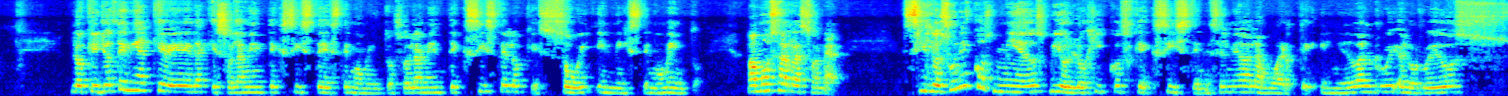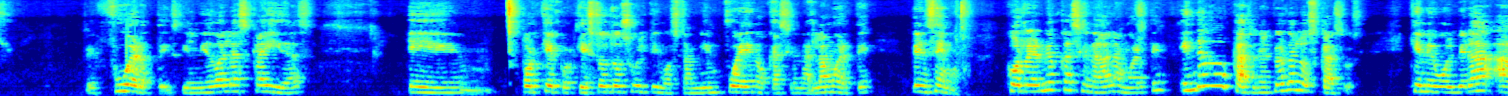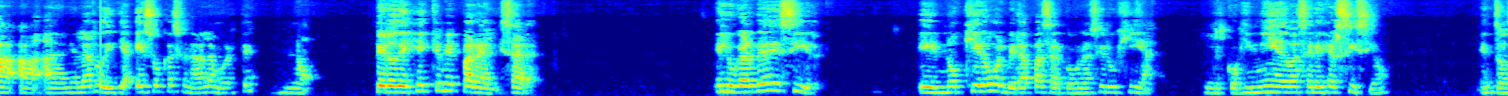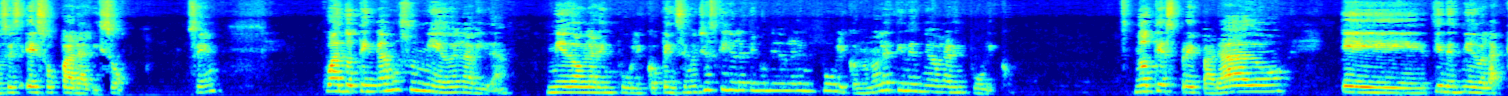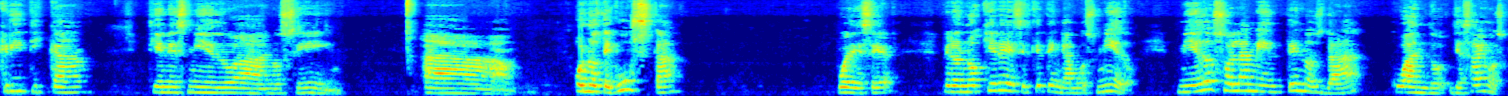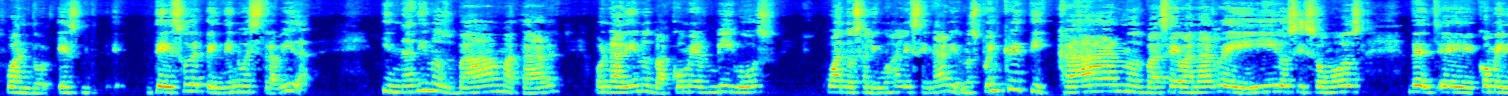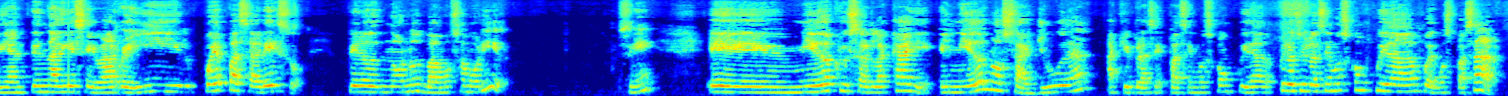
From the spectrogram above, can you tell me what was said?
Lo que yo tenía que ver era que solamente existe este momento, solamente existe lo que soy en este momento. Vamos a razonar. Si los únicos miedos biológicos que existen es el miedo a la muerte, el miedo al a los ruidos fuertes y el miedo a las caídas, eh, ¿Por qué? Porque estos dos últimos también pueden ocasionar la muerte. Pensemos, ¿correr me ocasionaba la muerte? En dado caso, en el peor de los casos, que me volviera a, dañar la rodilla, ¿eso ocasionaba la muerte? No. Pero dejé que me paralizara. En lugar de decir, eh, no quiero volver a pasar por una cirugía, le cogí miedo a hacer ejercicio, entonces eso paralizó. ¿sí? Cuando tengamos un miedo en la vida, miedo a hablar en público, pensemos, yo es que yo le tengo miedo a hablar en público. No, no le tienes miedo a hablar en público. No te has preparado, eh, tienes miedo a la crítica, tienes miedo a, no sé, a, o no te gusta, puede ser, pero no quiere decir que tengamos miedo. Miedo solamente nos da cuando, ya sabemos, cuando es de eso depende nuestra vida. Y nadie nos va a matar o nadie nos va a comer vivos cuando salimos al escenario. Nos pueden criticar, nos va, se van a reír, o si somos eh, comediantes nadie se va a reír, puede pasar eso, pero no nos vamos a morir. ¿Sí? Eh, miedo a cruzar la calle. El miedo nos ayuda a que pasemos con cuidado, pero si lo hacemos con cuidado podemos pasar.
